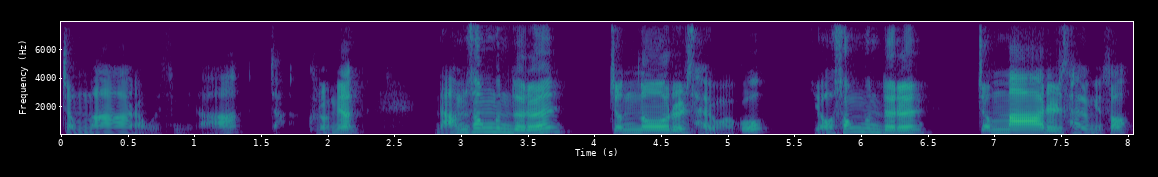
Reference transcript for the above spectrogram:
쩐마라고 했습니다. 자, 그러면 남성분들은 쩐노를 사용하고 여성분들은 쩐마를 사용해서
